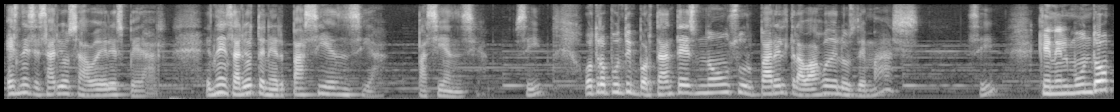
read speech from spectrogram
Es necesario saber esperar, es necesario tener paciencia, paciencia, ¿sí? Otro punto importante es no usurpar el trabajo de los demás, ¿sí? Que en el mundo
